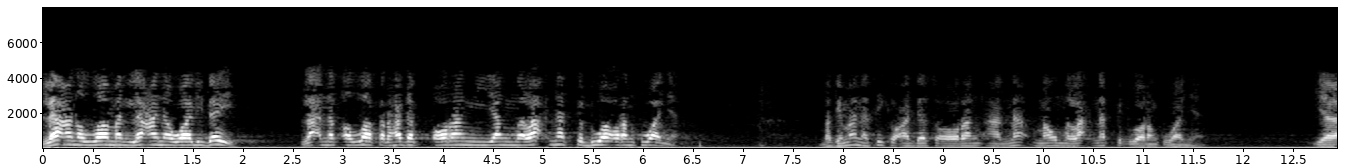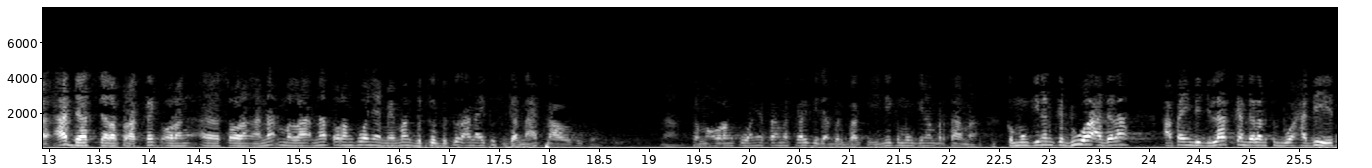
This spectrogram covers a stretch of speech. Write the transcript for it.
La'an Allah man la'ana walidai. Laknat Allah terhadap orang yang melaknat kedua orang tuanya. Bagaimana sih kok ada seorang anak mau melaknat kedua orang tuanya? Ya ada secara praktek orang e, seorang anak melaknat orang tuanya memang betul-betul anak itu sudah nakal sudah. Sama orang tuanya sama sekali tidak berbakti. Ini kemungkinan pertama. Kemungkinan kedua adalah apa yang dijelaskan dalam sebuah hadis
